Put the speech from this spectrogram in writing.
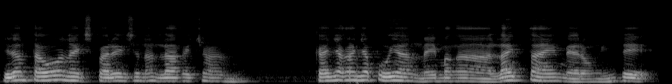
Ilang taon na expiration ng Lucky Charm? Kanya-kanya po yan. May mga lifetime, merong hindi.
